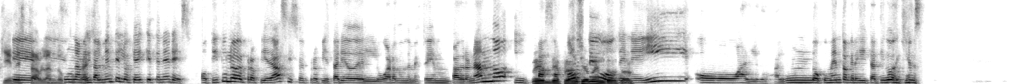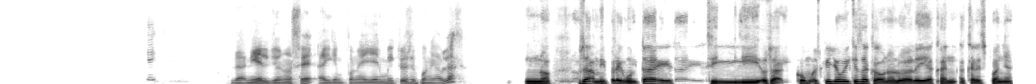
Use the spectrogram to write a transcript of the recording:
¿quién Eh, está hablando por ahí? fundamentalmente lo que hay que tener es o título de propiedad, si soy propietario del lugar donde me estoy empadronando, y Francia pasaporte o. DNI o algo, algún documento acreditativo de quién Daniel, yo no sé, alguien pone ahí el micro y se pone a hablar. No, o sea, mi pregunta es si, o sea, como es que yo vi que sacaba una nueva ley acá en, acá en España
